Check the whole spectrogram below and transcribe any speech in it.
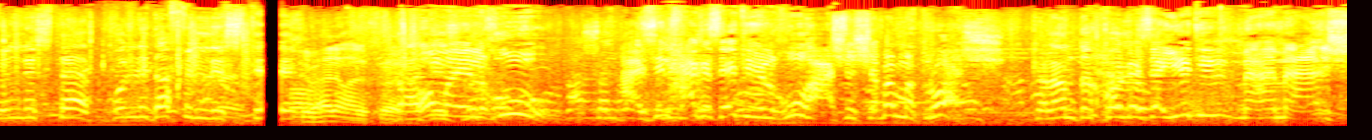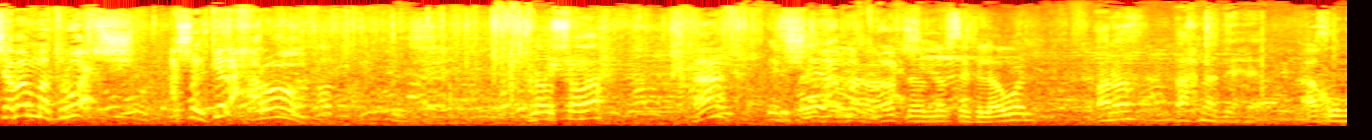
في الاستاد. كل ده في الاستاد. سيبها لي على الفراش هم يلغوه. عايزين حاجة زي دي يلغوها عشان الشباب ما تروحش. الكلام ده حاجة كله. زي دي مع, مع الشباب ما تروحش. عشان كده حرام. لو سمحت. ها؟ الشباب ما تروحش. ده بنفسك الأول. أنا أحمد إيهاب. أخو.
